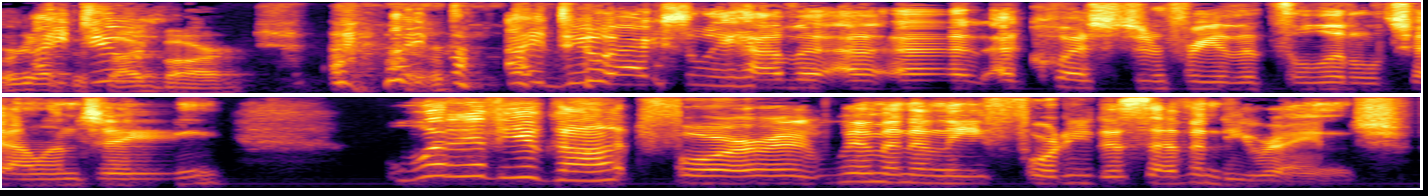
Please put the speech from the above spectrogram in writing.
We're gonna I do- sidebar. I, I do actually have a, a, a question for you that's a little challenging. What have you got for women in the 40 to 70 range?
